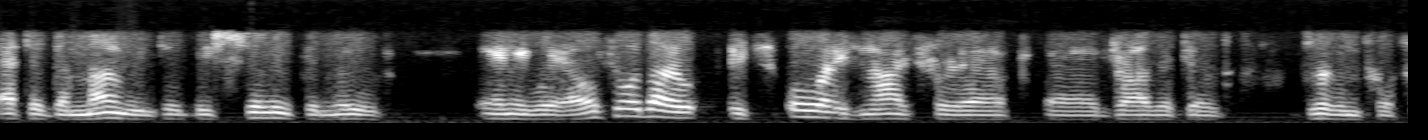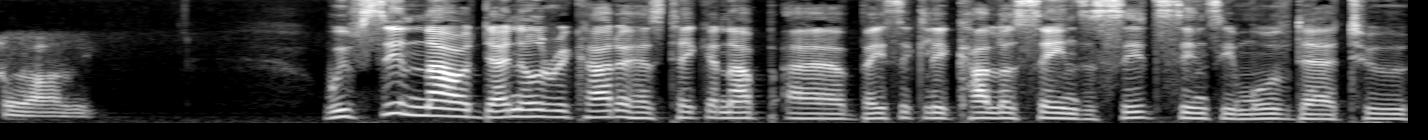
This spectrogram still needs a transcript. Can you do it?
at at the moment, it'd be silly to move anywhere else. Although it's always nice for a, a driver to have driven for Ferrari. We've seen now Daniel Ricciardo has taken up uh, basically Carlos Sainz's seat since he moved uh, to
